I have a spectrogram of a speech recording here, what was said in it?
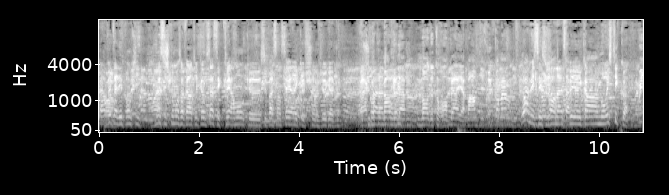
mais en fait ça dépend qui. Moi si je commence à faire un truc comme ça, c'est clairement que c'est pas sincère et que je suis un vieux gars. quoi. Bah, Je suis quand pas tu parles de la mort de ton grand-père, il n'y a pas un petit truc quand même Ouais, mais c'est son aspect quand même humoristique quoi. Oui.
